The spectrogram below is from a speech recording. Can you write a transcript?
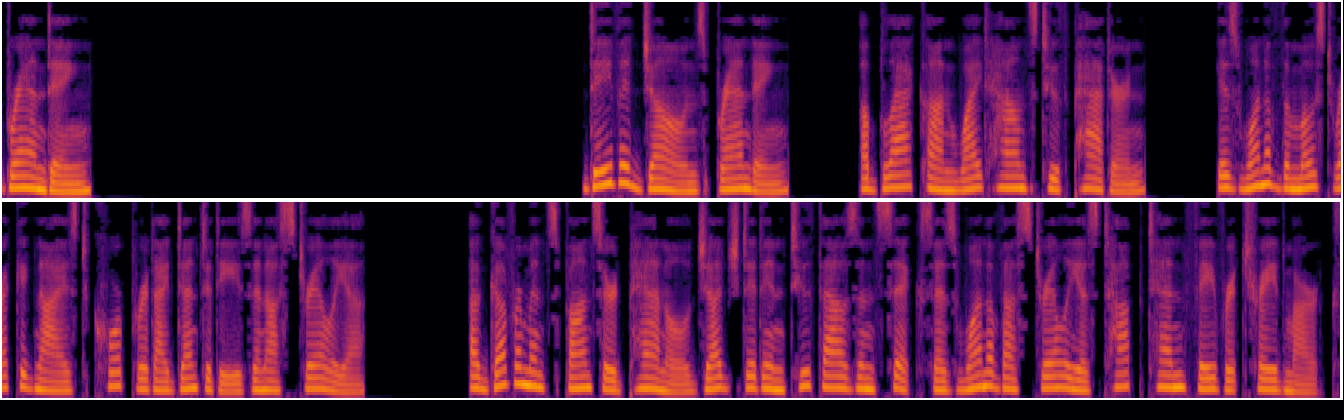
Branding. David Jones branding, a black on white houndstooth pattern, is one of the most recognised corporate identities in Australia. A government-sponsored panel judged it in 2006 as one of Australia's top 10 favourite trademarks.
